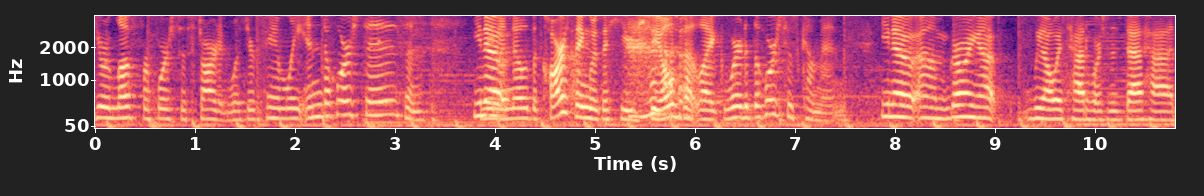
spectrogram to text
your love for horses started. Was your family into horses? And You know- I know the car thing was a huge deal, but like, where did the horses come in? You know, um, growing up, we always had horses. Dad had,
